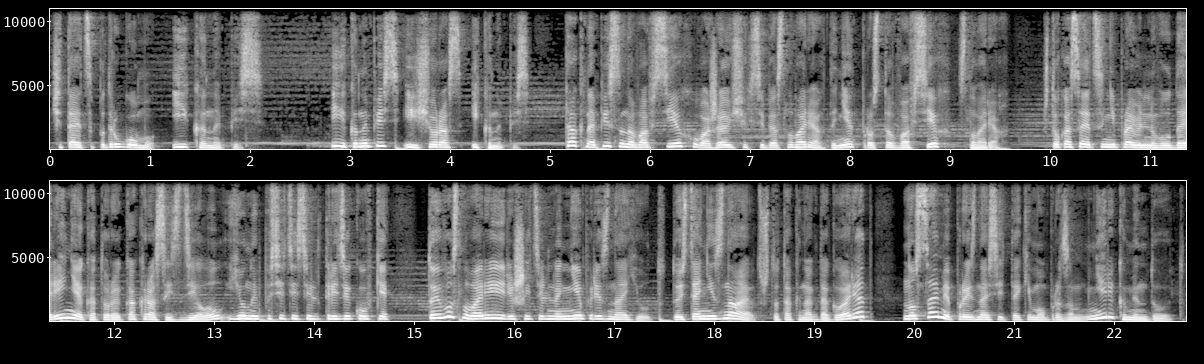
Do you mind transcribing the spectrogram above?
читается по-другому – иконопись. Иконопись и еще раз иконопись. Так написано во всех уважающих себя словарях. Да нет, просто во всех словарях. Что касается неправильного ударения, которое как раз и сделал юный посетитель Третьяковки, то его словари решительно не признают. То есть они знают, что так иногда говорят, но сами произносить таким образом не рекомендуют.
